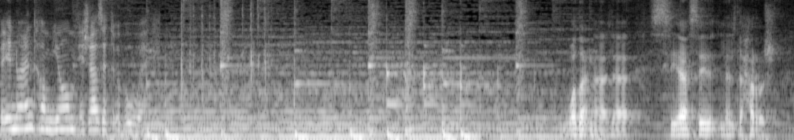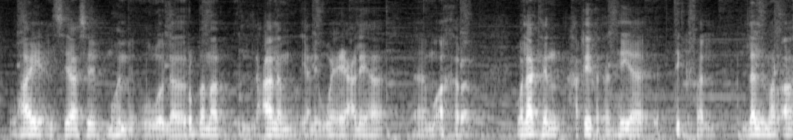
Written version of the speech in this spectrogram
بأنه عندهم يوم إجازة أبوة. وضعنا للسياسة للتحرش وهي السياسة مهمة ولربما العالم يعني وعي عليها آه، مؤخرا. ولكن حقيقة هي تكفل للمرأة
